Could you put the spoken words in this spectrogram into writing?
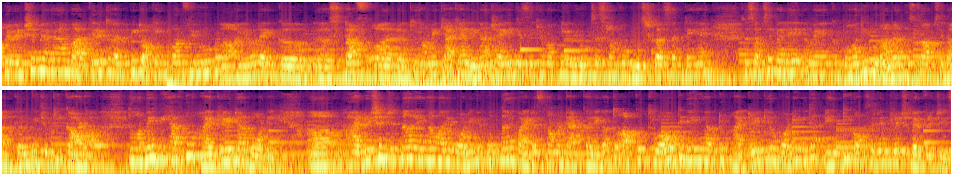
प्रिवेंशन में अगर हम बात करें तो I will be talking about few you know like stuff और कि हमें क्या क्या लेना चाहिए जिससे कि हम अपनी इम्यून सिस्टम को बूस्ट कर सकते हैं। तो सबसे पहले मैं एक बहुत ही पुराना नुस्खा आपसे बात करूँगी जो कि काढ़ा। तो हमें we have to hydrate our body hydration जितना रहेगा हमारी बॉडी में, उतना ही वायरस का हम अटैक करेगा। तो आपको throughout the day you have to hydrate your body with antioxidant rich beverages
